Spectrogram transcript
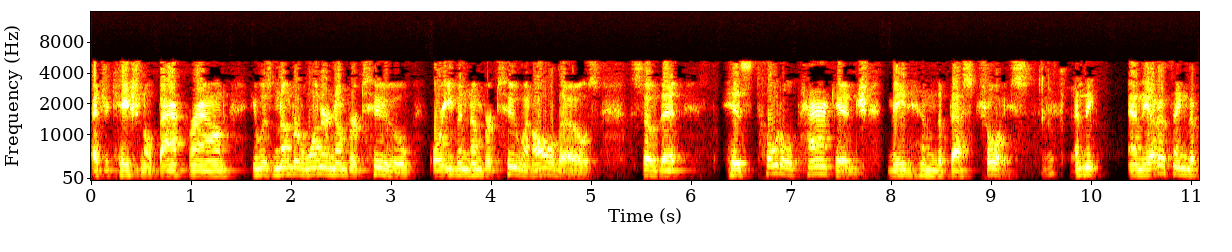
educational background. He was number one or number two, or even number two in all those, so that his total package made him the best choice. Okay. And the and the other thing, the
